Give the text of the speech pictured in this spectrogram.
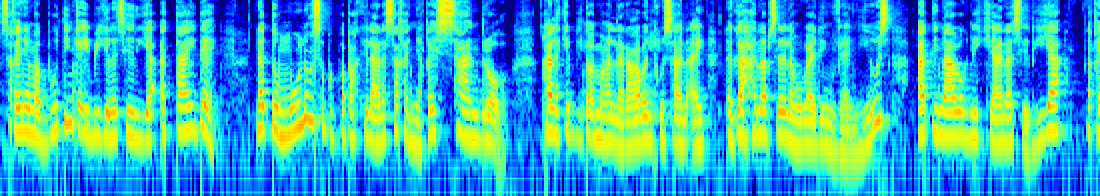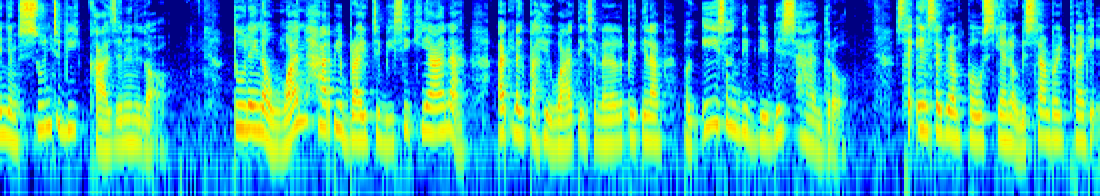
sa kanyang mabuting kaibigan na si Ria at Taide na tumulong sa pagpapakilala sa kanya kay Sandro. Kalakip nito ang mga larawan kung saan ay naghahanap sila ng wedding venues at tinawag ni Kiana si Ria na kanyang soon-to-be cousin-in-law. Tunay na one happy bride-to-be si Kiana at nagpahiwatig sa nalalapit nilang pag-iisang dibdib ni Sandro. Sa Instagram post niya noong December 28,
